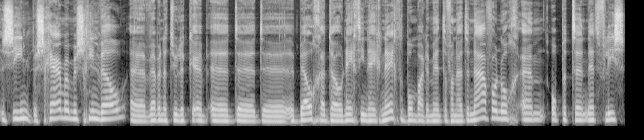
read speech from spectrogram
zien. Beschermen misschien wel. We hebben natuurlijk de, de Belgrado 1999 bombardementen vanuit de NAVO nog ehm, op het netvlies.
